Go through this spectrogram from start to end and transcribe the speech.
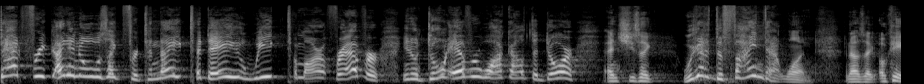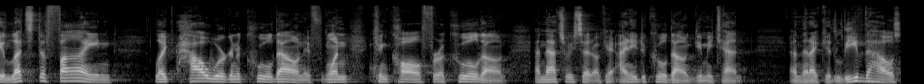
that freaked. I didn't know it was like for tonight, today, a week, tomorrow, forever. You know, don't ever walk out the door. And she's like, we got to define that one. And I was like, okay, let's define like how we're going to cool down if one can call for a cool down. And that's what he said, okay, I need to cool down, give me 10. And then I could leave the house,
